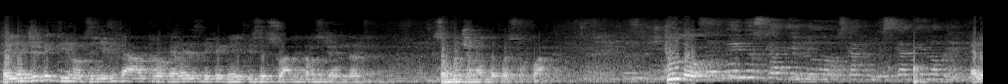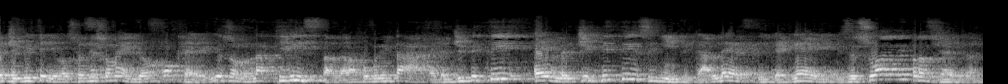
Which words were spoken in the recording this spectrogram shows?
LGBT non significa altro che lesbiche, gay, bisessuali, transgender. Semplicemente questo qua. Chiudo Se meglio scandilo, scandilo, scandilo meglio. LGBT, lo scandisco meglio? Ok, io sono un attivista della comunità LGBT, LGBT significa lesbiche, gay, bisessuali, transgender.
